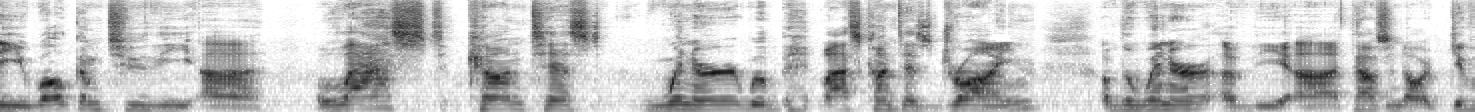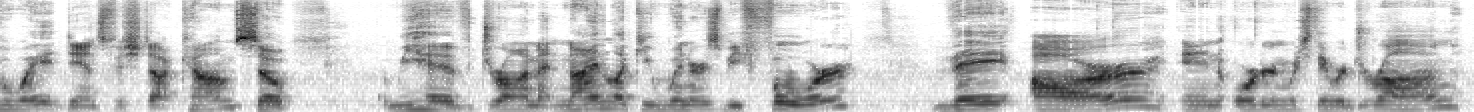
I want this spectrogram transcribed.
everybody. Welcome to the uh, last contest winner, will last contest drawing of the winner of the uh, $1,000 giveaway at dansfish.com. So we have drawn nine lucky winners before. They are, in order in which they were drawn,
